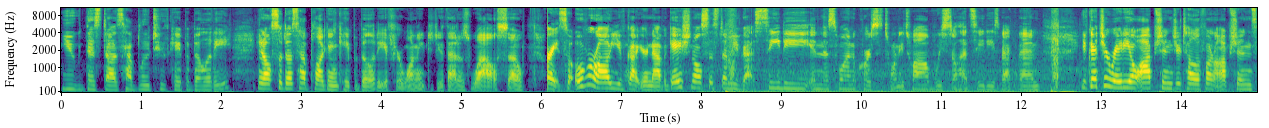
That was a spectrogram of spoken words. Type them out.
You This does have Bluetooth capability. It also does have plug-in capability if you're wanting to do that as well. So, all right, so overall, you've got your navigational system. You've got CD in this one. Of course, it's 2012. We still had CDs back then. You've got your radio options, your telephone options.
